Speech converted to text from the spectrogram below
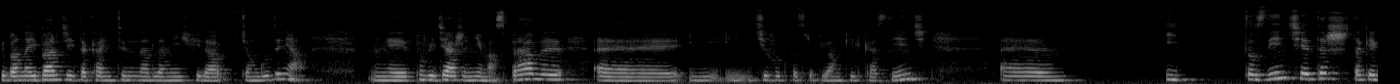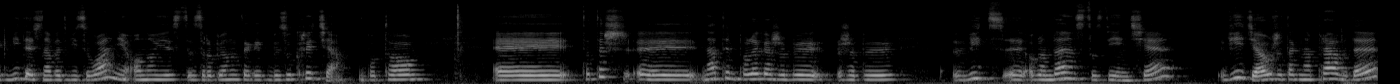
chyba najbardziej taka intymna dla niej chwila w ciągu dnia. Mm, Powiedziała, że nie ma sprawy e, i, i cichutko zrobiłam kilka zdjęć. E, I to zdjęcie też, tak jak widać, nawet wizualnie, ono jest zrobione tak jakby z ukrycia, bo to, e, to też e, na tym polega, żeby, żeby widz e, oglądając to zdjęcie wiedział, że tak naprawdę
